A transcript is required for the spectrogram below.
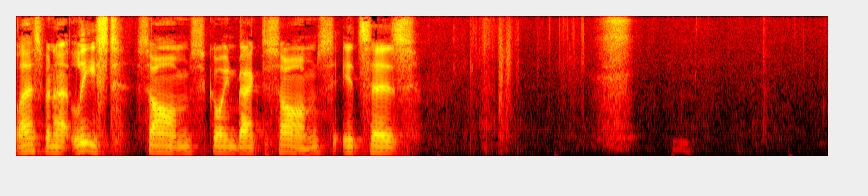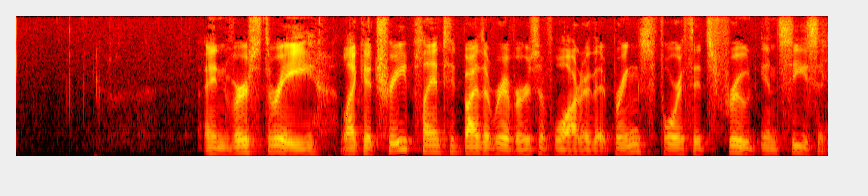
Last but not least, Psalms, going back to Psalms, it says, in verse 3 like a tree planted by the rivers of water that brings forth its fruit in season,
